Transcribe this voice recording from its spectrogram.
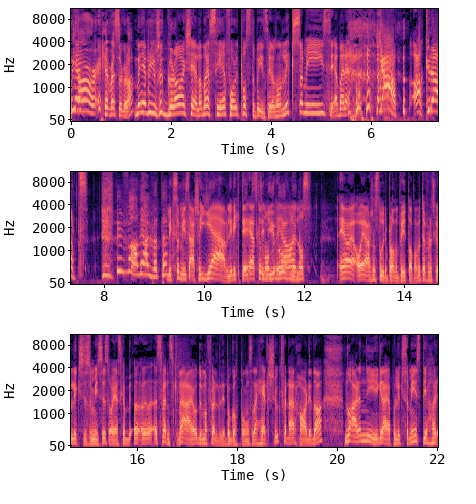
we det. are! Jeg ble så glad. Men jeg blir jo så glad i sjela når jeg ser folk poste på Instagram sånn Lyxamis! Jeg bare Ja! Akkurat! Fy faen i helvete. Lyxamis er så jævlig viktig. Jeg skal nå, jeg har nå ja, ja, og jeg har så store planer på hytta nå, for det skal lykses og myses. Og skal, ø, ø, svenskene er jo Du må følge dem på Gotland, så det er helt sjukt, for der har de da Nå er det nye greia på Lyks og Mys. De har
